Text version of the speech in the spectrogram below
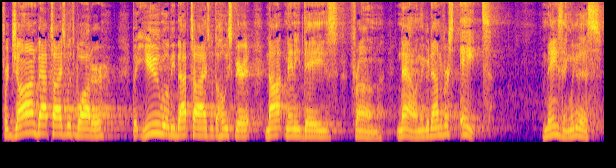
For John baptized with water, but you will be baptized with the Holy Spirit not many days from now. And then go down to verse 8. Amazing. Look at this.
